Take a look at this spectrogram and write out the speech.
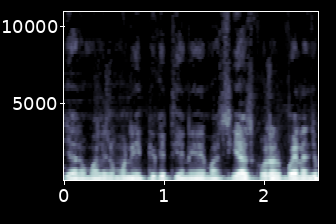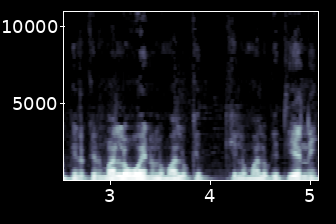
Yaromal es un municipio que tiene demasiadas cosas buenas. Yo pienso que es más lo bueno, lo malo que, lo malo que tiene.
